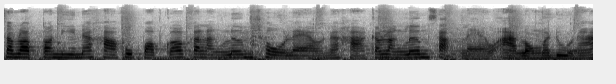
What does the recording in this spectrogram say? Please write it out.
สำหรับตอนนี้นะคะครูป๊อปก็กำลังเริ่มโชว์แล้วนะคะกำลังเริ่มสักแล้วอะลองมาดูนะ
